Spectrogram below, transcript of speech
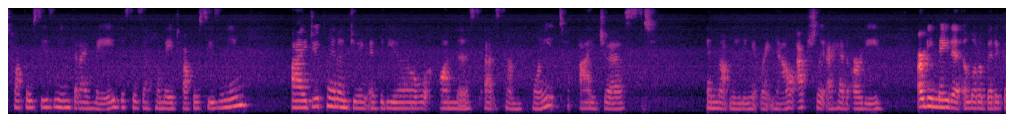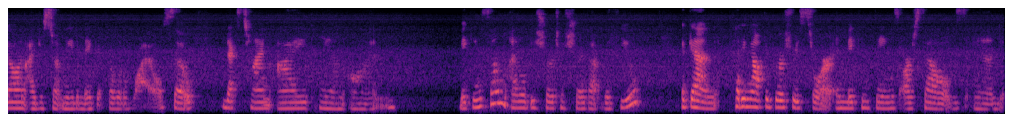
taco seasoning that I made. This is a homemade taco seasoning. I do plan on doing a video on this at some point. I just am not needing it right now. Actually, I had already already made it a little bit ago and I just don't need to make it for a little while. So next time I plan on making some, I will be sure to share that with you. Again, cutting out the grocery store and making things ourselves and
